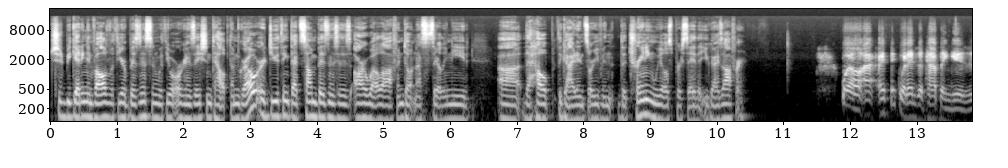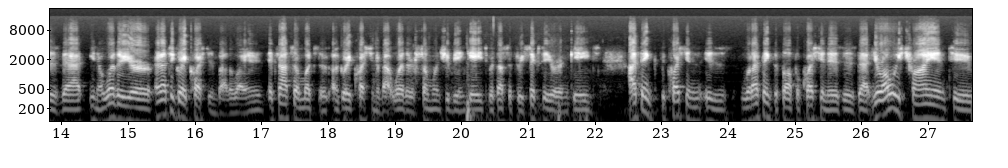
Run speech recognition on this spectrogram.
should be getting involved with your business and with your organization to help them grow? Or do you think that some businesses are well off and don't necessarily need uh, the help the guidance or even the training wheels per se that you guys offer? Well, I, I think what ends up happening is is that you know whether you're, and that's a great question by the way, and it's not so much a, a great question about whether someone should be engaged with us at 360 or engaged I think the question is what I think the thoughtful question is is that you're always trying to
